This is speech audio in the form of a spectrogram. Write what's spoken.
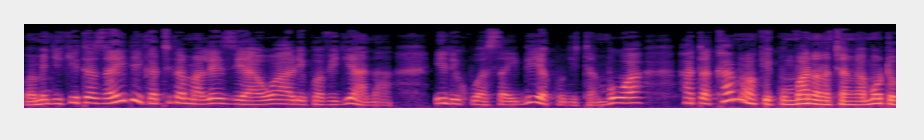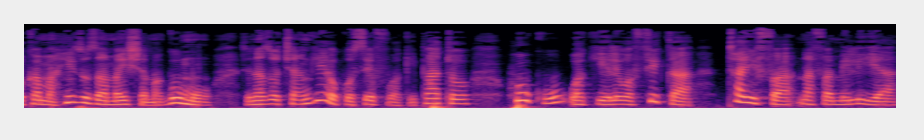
wamejikita zaidi katika malezi ya awali kwa vijana ili kuwasaidia kujitambua, hata kama wakikumbana na changamoto kama hizo za maisha magumu zinazochangia ukosefu wa kipato, huku wakielewa fika taifa na familia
